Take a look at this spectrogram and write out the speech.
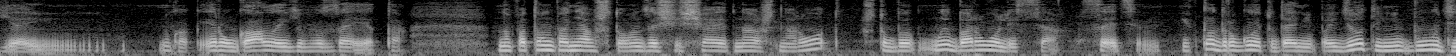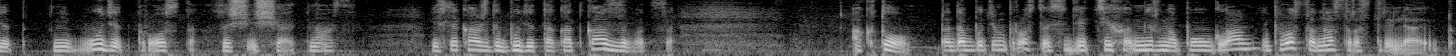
я и, ну как, и ругала его за это. Но потом, поняв, что он защищает наш народ, чтобы мы боролись с этим, никто другой туда не пойдет и не будет, не будет просто защищать нас. Если каждый будет так отказываться, а кто? Тогда будем просто сидеть тихо, мирно по углам и просто нас расстреляют.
